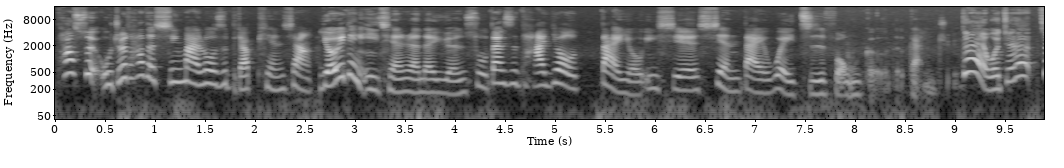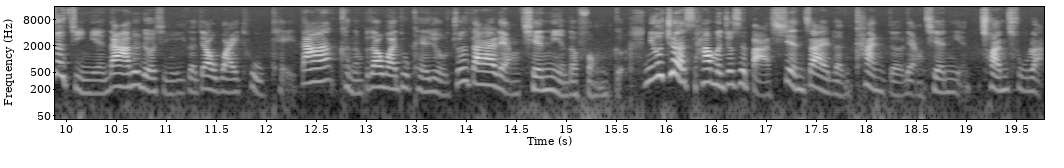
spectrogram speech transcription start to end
它是我觉得它的新脉络是比较偏向有一点以前人的元素，但是它又。带有一些现代未知风格的感觉。对，我觉得这几年大家就流行一个叫 Y Two K，大家可能不知道 Y Two K 就就是大概两千年的风格。New Jeans 他们就是把现在人看的两千年穿出来，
